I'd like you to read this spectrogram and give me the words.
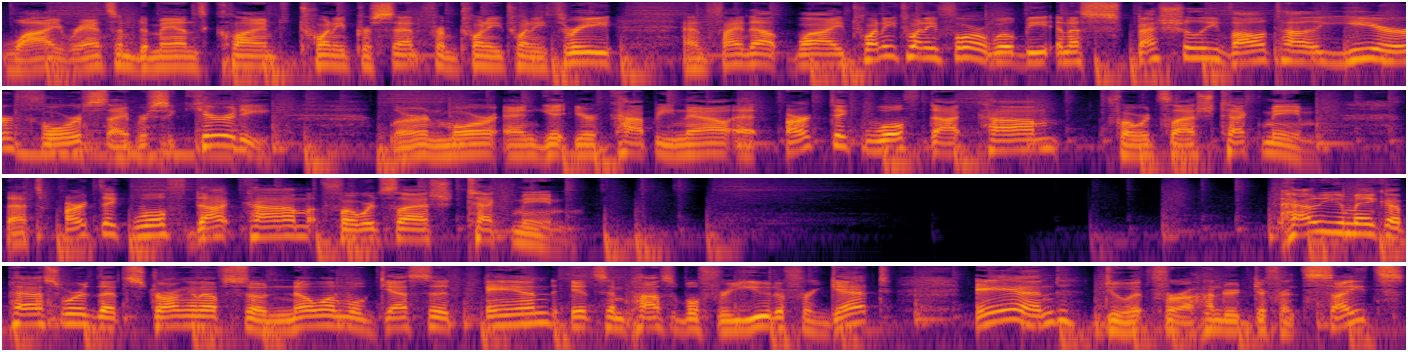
why ransom demands climbed 20% from 2023, and find out why 2024 will be an especially volatile year for cybersecurity. Learn more and get your copy now at arcticwolf.com forward slash tech meme. That's arcticwolf.com forward slash tech meme. How do you make a password that's strong enough so no one will guess it and it's impossible for you to forget? And do it for 100 different sites?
